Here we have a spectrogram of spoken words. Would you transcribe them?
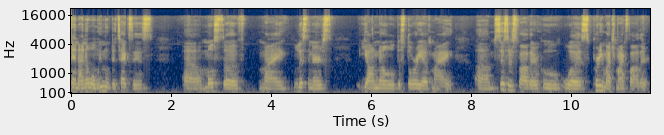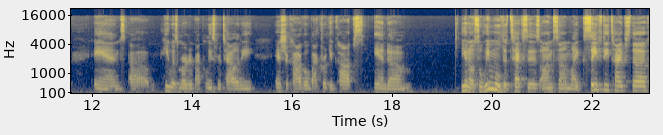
and I know when we moved to Texas, uh, most of my listeners, y'all know the story of my um, sister's father, who was pretty much my father. And um, he was murdered by police brutality in Chicago by crooked cops. And um, you know, so we moved to Texas on some like safety type stuff.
